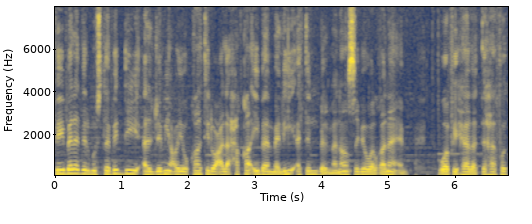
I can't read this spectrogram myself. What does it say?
في بلد المستبد الجميع يقاتل على حقائب مليئة بالمناصب والغنائم. وفي هذا التهافت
